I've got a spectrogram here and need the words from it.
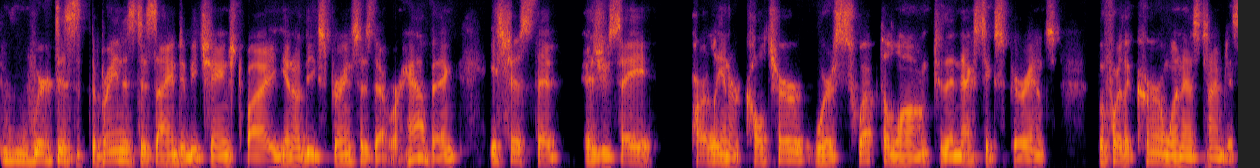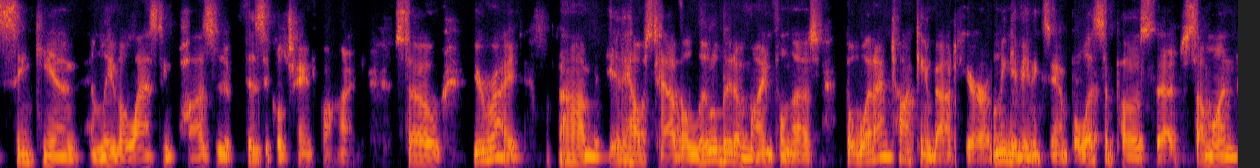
where does the brain is designed to be changed by you know the experiences that we're having. It's just that as you say partly in our culture we're swept along to the next experience before the current one has time to sink in and leave a lasting positive physical change behind so you're right. Um, it helps to have a little bit of mindfulness. But what I'm talking about here, let me give you an example. Let's suppose that someone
